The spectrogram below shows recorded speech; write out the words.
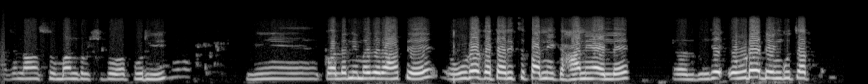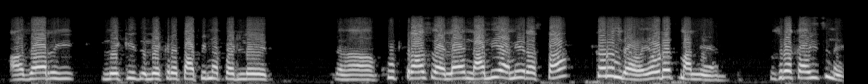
माझं नाव सुमन ऋषीबुवा पुरी. मी कॉलनीमध्ये राहते. एवढं गटारीचं पाणी घाण यायलंय. म्हणजे एवढं डेंग्यूचा आजारी लेकी लेकरं तापीनं पडले खूप त्रास व्हायलाय. नाली आणि रस्ता करून द्यावा एवढंच मान्य आहे दुसरं काहीच नाही.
